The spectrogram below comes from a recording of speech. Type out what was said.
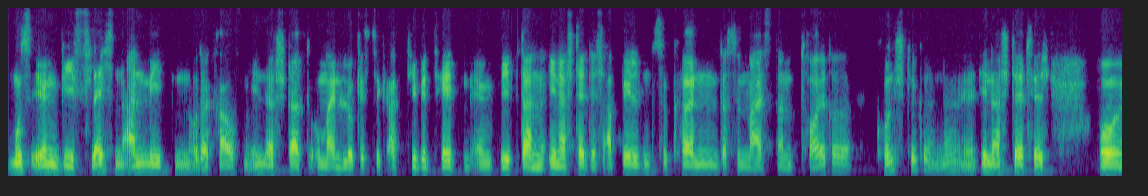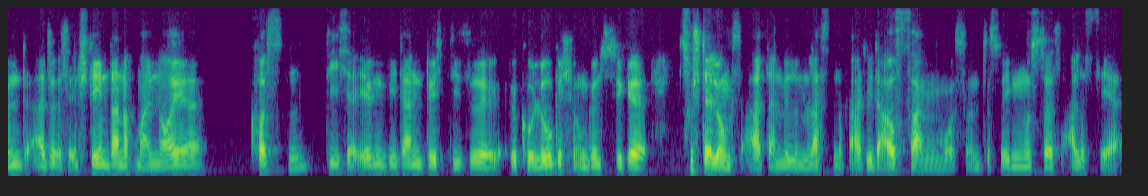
muss irgendwie Flächen anmieten oder kaufen in der Stadt, um meine Logistikaktivitäten irgendwie dann innerstädtisch abbilden zu können. Das sind meist dann teure Grundstücke ne, innerstädtisch. Und also es entstehen dann nochmal neue Kosten, die ich ja irgendwie dann durch diese ökologische und günstige Zustellungsart dann mit dem Lastenrad wieder auffangen muss. Und deswegen muss das alles sehr,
